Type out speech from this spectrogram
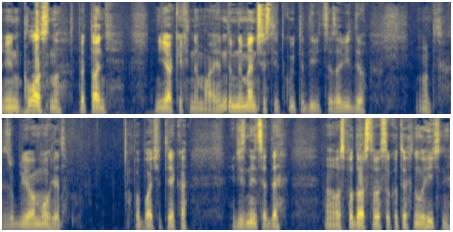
він класно, питань ніяких немає. Ну, Тим не менше слідкуйте, дивіться за відео. От, зроблю вам огляд. Побачите, яка різниця, де е, господарство високотехнологічне,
